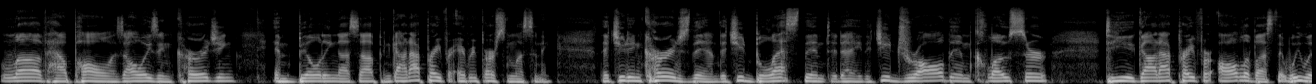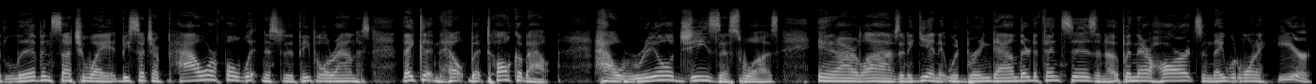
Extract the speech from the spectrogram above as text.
love how Paul is always encouraging and building us up. And God, I pray for every person listening that you'd encourage them, that you'd bless them today, that you'd draw them closer to you. God, I pray for all of us that we would live in such a way, it'd be such a powerful witness to the people around us. They couldn't help but talk about how real Jesus was in our lives. And again, it would bring down their defenses and open their hearts, and they would want to hear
